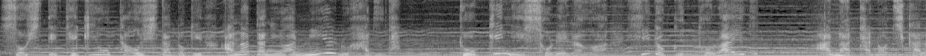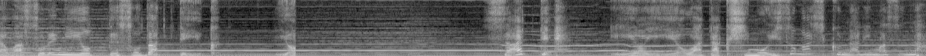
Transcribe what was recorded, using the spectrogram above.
そして敵を倒した時あなたには見えるはずだ。時にそれらはひどく捉えずあなたの力はそれによって育ってゆく。よ。さていよいよ私も忙しくなりますな。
